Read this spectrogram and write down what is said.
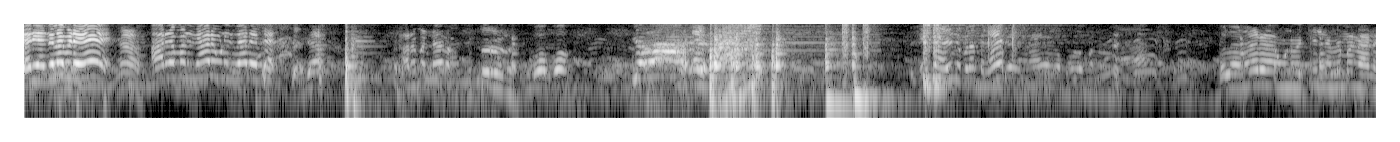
சரி அதெல்லாம் விடு. அரை மணி நேரம் உனக்கு வேலை இல்ல. அரை மணி நேரம். உத்தரவு. போ. போ வச்சு நிலைமை நானு?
